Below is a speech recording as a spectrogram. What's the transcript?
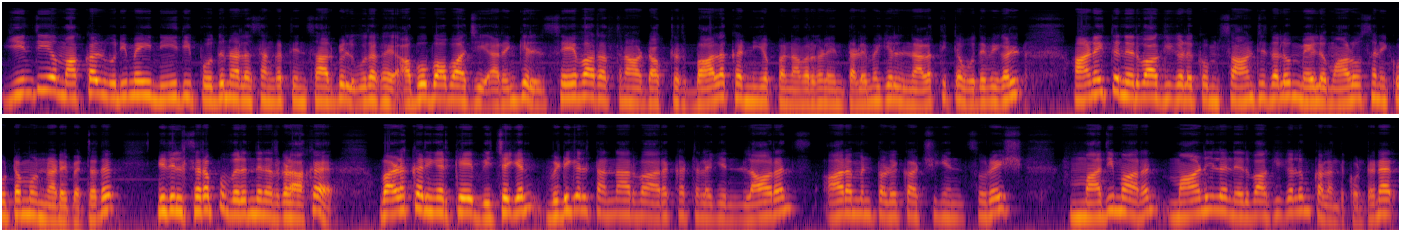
இந்திய மக்கள் உரிமை நீதி பொதுநல சங்கத்தின் சார்பில் உதகை அபுபாபாஜி அரங்கில் சேவா ரத்னா டாக்டர் பாலகண்ணியப்பன் அவர்களின் தலைமையில் நலத்திட்ட உதவிகள் அனைத்து நிர்வாகிகளுக்கும் சான்றிதழும் மேலும் ஆலோசனை கூட்டமும் நடைபெற்றது. இதில் சிறப்பு விருந்தினர்களாக வழக்கறிஞர் கே. விஜயன் விடியல் தன்னார்வ அறக்கட்டளையின் லாரன்ஸ் ஆரம்பன் தொலைக்காட்சியின் சுரேஷ் மதிமாறன் மாநில நிர்வாகிகளும் கலந்து கொண்டனர்.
